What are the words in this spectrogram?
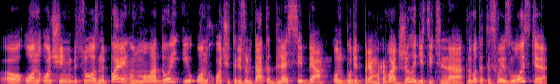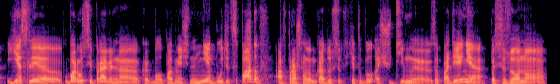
он очень амбициозный парень, он молодой, и он хочет результата для себя. Он будет прям рвать жилы, действительно, на вот этой своей злости. Если у Баруси правильно, как было подмечено, не будет спадов, а в прошлом году все-таки это было ощутимое западение по сезону,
